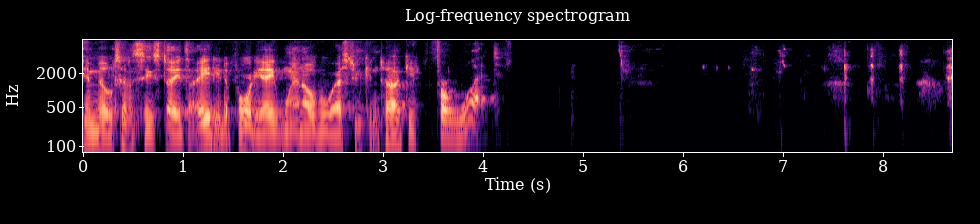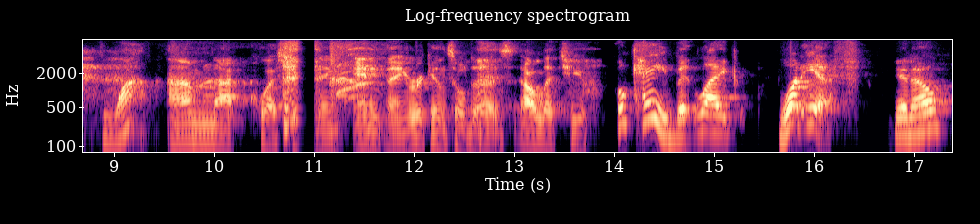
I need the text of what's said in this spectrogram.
in Middle Tennessee State's 80 to 48 win over Western Kentucky. for what? Why? I'm not questioning anything Rick Insell does. I'll let you. Okay, but like, what if? You know,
